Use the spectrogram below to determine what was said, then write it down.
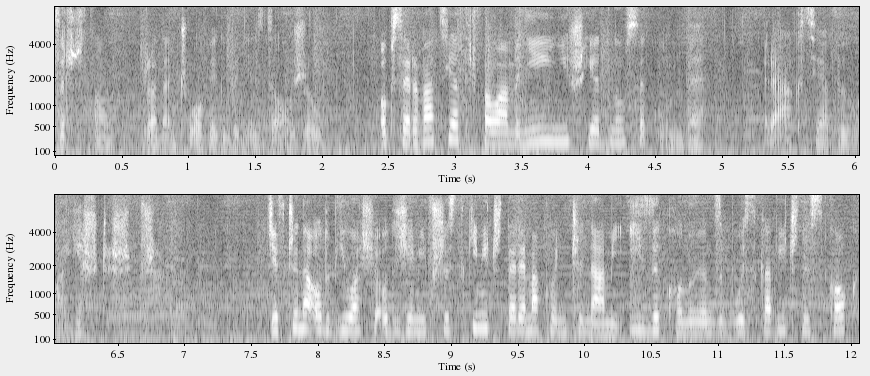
Zresztą żaden człowiek by nie zdążył. Obserwacja trwała mniej niż jedną sekundę. Reakcja była jeszcze szybsza. Dziewczyna odbiła się od ziemi wszystkimi czterema kończynami i wykonując błyskawiczny skok,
